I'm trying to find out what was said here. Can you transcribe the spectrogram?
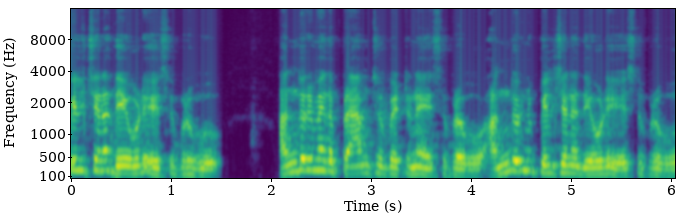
పిలిచిన దేవుడు యేసుప్రభు అందరి మీద ప్రేమ చూపెట్టిన యేసుప్రభు అందరిని పిలిచిన దేవుడు యేసుప్రభు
